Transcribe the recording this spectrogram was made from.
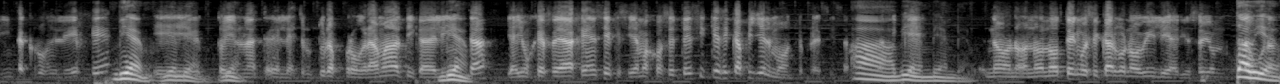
INTA Cruz del Eje. Bien, eh, bien, bien. Estoy En, la estructura programática del INTA y hay un jefe de agencia que se llama José Tessi, que es de Capilla del Monte, precisamente. Ah, bien, bien, bien. No, no, no, no tengo ese cargo nobiliario, soy un Está bien.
